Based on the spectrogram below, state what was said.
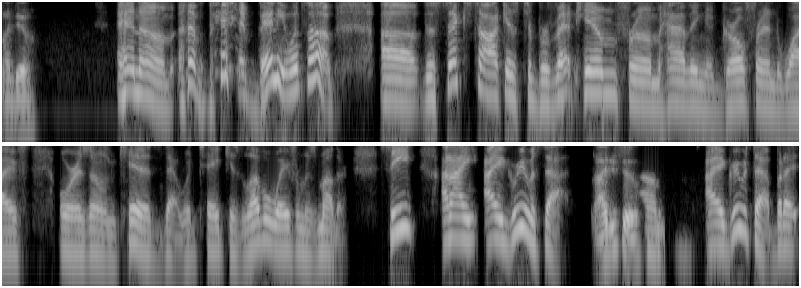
I do. And um Benny, what's up? Uh the sex talk is to prevent him from having a girlfriend, wife, or his own kids that would take his love away from his mother. See, and I I agree with that. I do too. I agree with that, but I,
